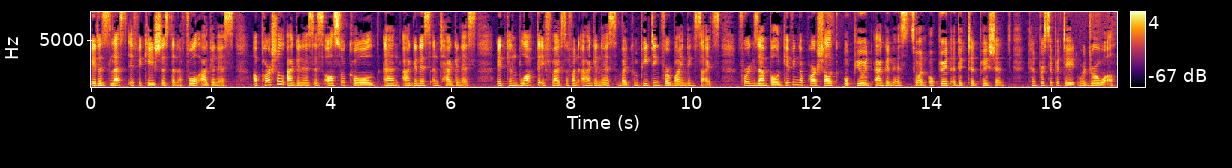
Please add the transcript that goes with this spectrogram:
It is less efficacious than a full agonist. A partial agonist is also called an agonist antagonist. It can block the effects of an agonist by competing for binding sites. For example, giving a partial opioid agonist to an opioid addicted patient can precipitate withdrawal.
